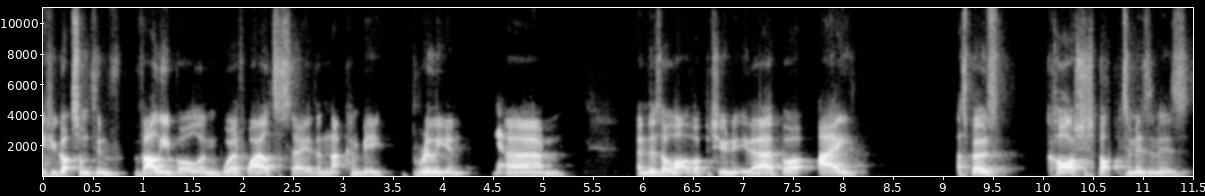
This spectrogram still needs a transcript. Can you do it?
if you've got something valuable and worthwhile to say then that can be brilliant yeah. um, and there's a lot of opportunity there but i i suppose cautious optimism is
